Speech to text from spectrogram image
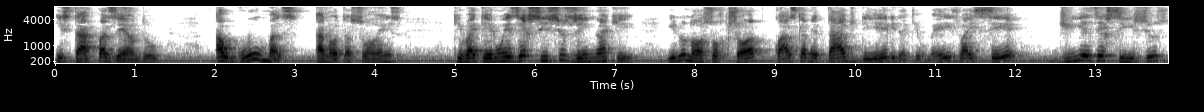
estar fazendo algumas anotações que vai ter um exercíciozinho aqui. E no nosso workshop, quase que a metade dele, daqui a um mês, vai ser de exercícios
